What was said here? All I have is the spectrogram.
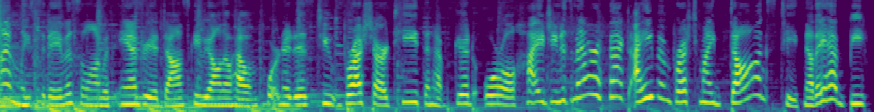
I'm Lisa Davis along with Andrea Donsky. We all know how important it is to brush our teeth and have good oral hygiene. As a matter of fact, I even brushed my dog's teeth. Now, they have beef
